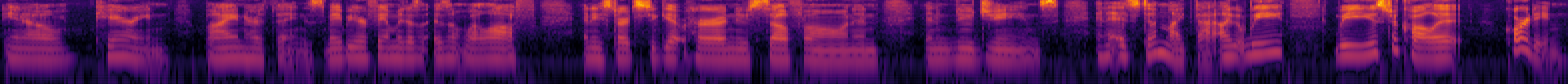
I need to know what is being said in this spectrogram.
you know, caring, buying her things. Maybe her family doesn't isn't well off, and he starts to get her a new cell phone and and new jeans. And it's done like that. Like we we used to call it courting.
